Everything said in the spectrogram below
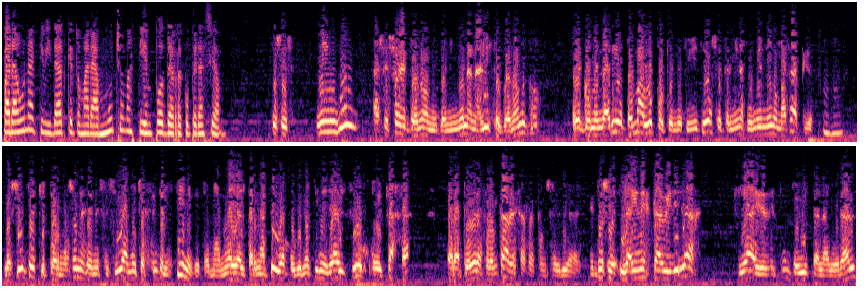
para una actividad que tomará mucho más tiempo de recuperación. Entonces, ningún asesor económico, ningún analista económico recomendaría tomarlo porque en definitiva se termina fundiendo uno más rápido. Lo cierto es que por razones de necesidad mucha gente los tiene que tomar, no hay alternativa porque no tiene ya el flujo de caja para poder afrontar esas responsabilidades. Entonces, la inestabilidad que hay desde el punto de vista laboral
